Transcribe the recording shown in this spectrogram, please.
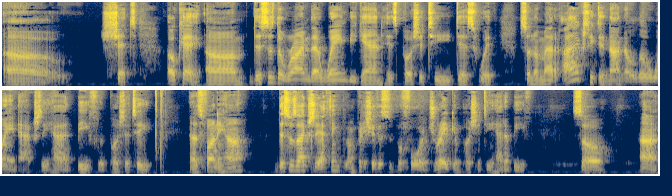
Oh shit. Okay, um, this is the rhyme that Wayne began his Pusha T diss with. So no matter, I actually did not know Lil Wayne actually had beef with Pusha T. That's funny, huh? This was actually, I think, I'm pretty sure this was before Drake and Pusha T had a beef. So, uh,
